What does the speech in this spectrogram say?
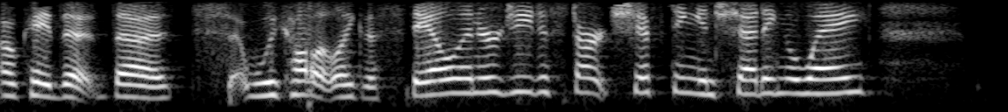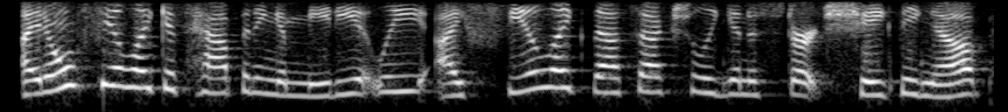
okay, the the we call it like the stale energy to start shifting and shedding away. I don't feel like it's happening immediately. I feel like that's actually going to start shaping up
